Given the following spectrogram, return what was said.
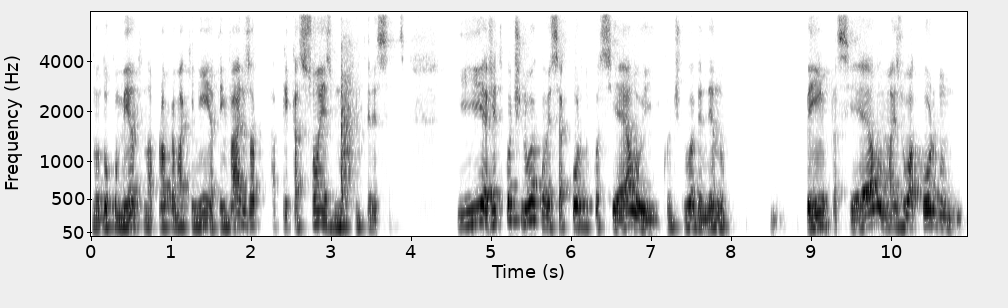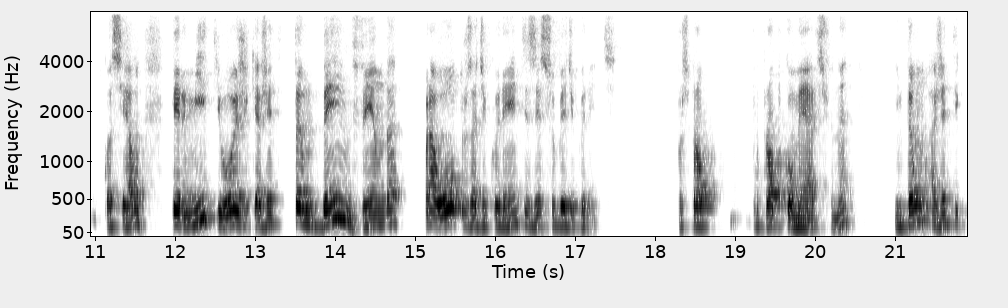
no documento, na própria maquininha, tem várias aplicações muito interessantes. E a gente continua com esse acordo com a Cielo e continua vendendo bem para a Cielo, mas o acordo com a Cielo permite hoje que a gente também venda para outros adquirentes e subadquirentes, para o próprio comércio, né? Então, a gente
